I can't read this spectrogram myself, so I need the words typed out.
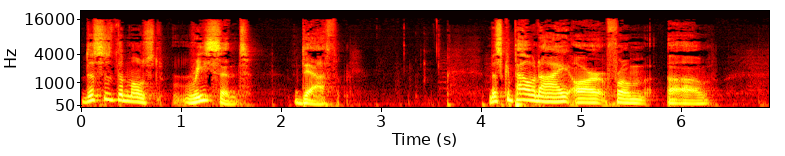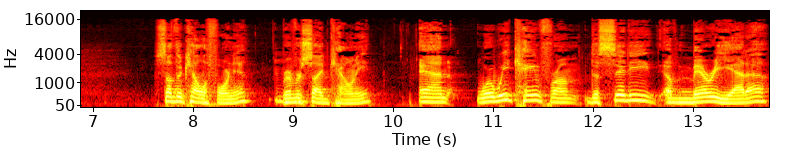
this is the most recent death. Miss Kapow and I are from uh, Southern California, Riverside County, and where we came from, the city of Murrieta,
